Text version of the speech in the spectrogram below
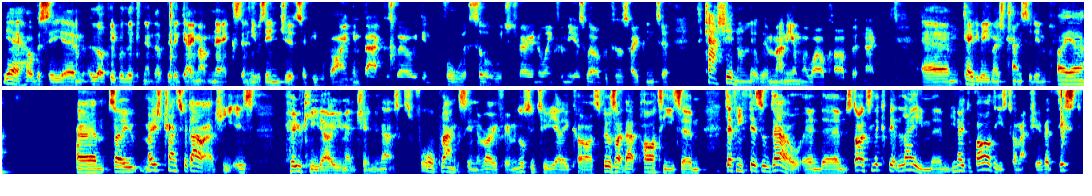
yeah, obviously um, a lot of people looking at that Villa game up next, and he was injured, so people buying him back as well. He didn't fall at all, which was very annoying for me as well because I was hoping to to cash in on a little bit of money on my wild card, but no. Um, KDB most transferred in player. Um, so most transferred out actually is Pukki, though you mentioned, and that's four blanks in the row for him, and also two yellow cards. Feels like that party's um, definitely fizzled out and um, started to look a bit lame. Um, you know, the Vardy's time actually have a dist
